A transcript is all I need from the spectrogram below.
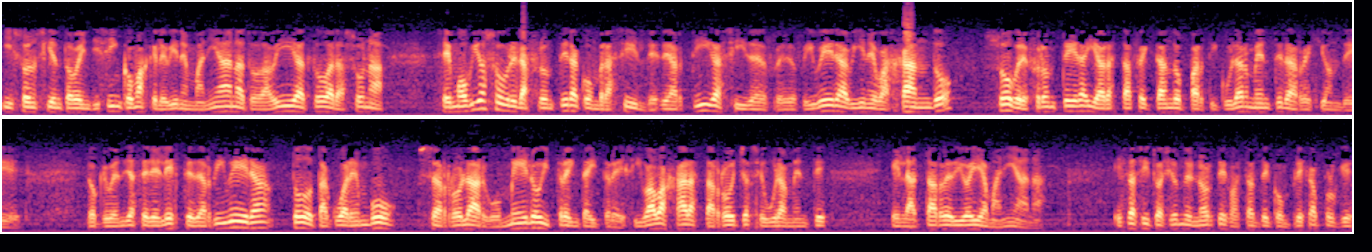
y son 125 más que le vienen mañana todavía, toda la zona se movió sobre la frontera con Brasil, desde Artigas y de Rivera viene bajando sobre frontera y ahora está afectando particularmente la región de lo que vendría a ser el este de Rivera, todo Tacuarembó, Cerro Largo, Melo y 33, y va a bajar hasta Rocha seguramente en la tarde de hoy a mañana. Esta situación del norte es bastante compleja porque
